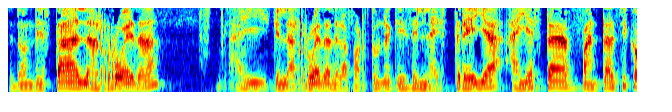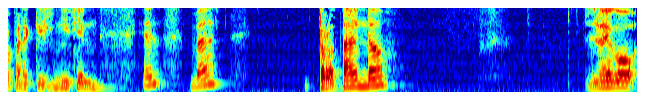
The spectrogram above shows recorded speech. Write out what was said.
donde está la rueda, ahí que la rueda de la fortuna que dicen la estrella, ahí está fantástico para que inicien. ¿eh? Vas trotando, luego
